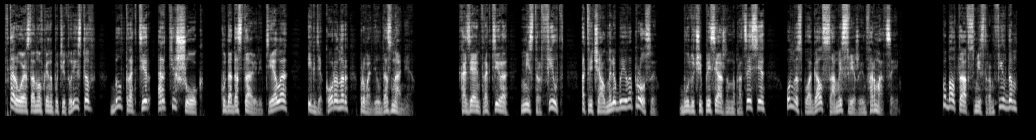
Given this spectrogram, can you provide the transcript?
Второй остановкой на пути туристов был трактир «Артишок», куда доставили тело и где коронер проводил дознание. Хозяин трактира мистер Филд отвечал на любые вопросы. Будучи присяжным на процессе, он располагал самой свежей информацией. Поболтав с мистером Филдом,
